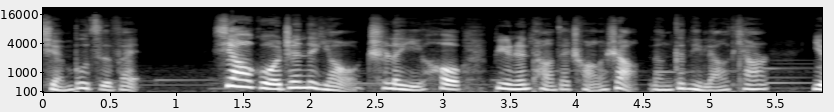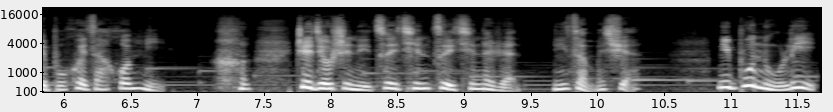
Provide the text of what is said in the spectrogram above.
全部自费。效果真的有，吃了以后，病人躺在床上能跟你聊天，也不会再昏迷。哼，这就是你最亲最亲的人，你怎么选？你不努力，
